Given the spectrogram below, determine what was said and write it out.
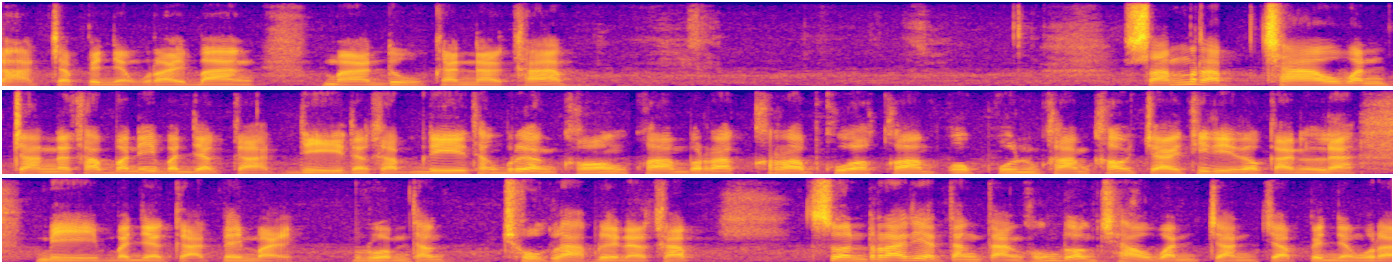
กาสจะเป็นอย่างไรบ้าง มาดูกันนะครับสำหรับชาววันจันทร์นะครับ วันนี้บรรยากาศดีนะครับ ดีทั้งเรื่องของความรักครอบครัวความอบอุ่นความเข้าใจที่ดีต่อกัน และมีบรรยากาศใหม่ๆรวมทั้งโชคลาภด้วยนะครับ ส่วนรายละเอียดต่างๆ ของดวงชาววันจันทร์จะเป็นอย่างไร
